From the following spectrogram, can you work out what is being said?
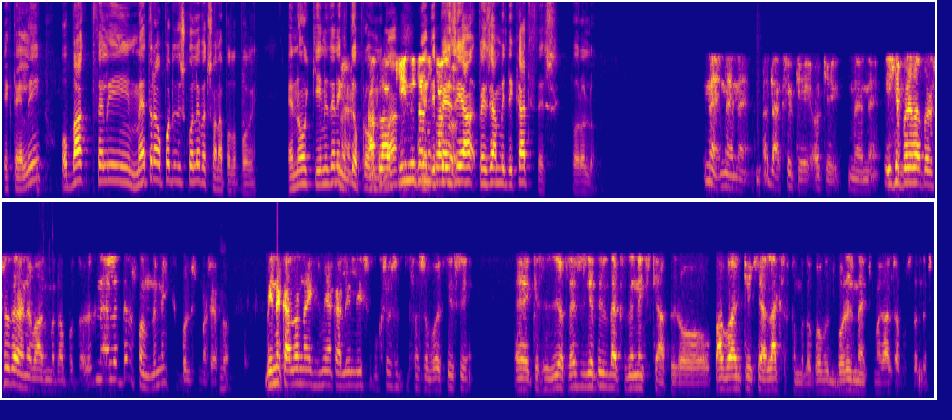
και εκτελεί. Ο μπακ θέλει μέτρα, οπότε δυσκολεύεται στο ανάποδο πόδι. Ενώ ο Κίνι δεν έχει Ναι. το Απλά ο πρόβλημα. Κίνι ήταν Γιατί ο καλός. παίζει, α- παίζει αμυντικά τη θέση το ρόλο. Ναι, ναι, ναι. Εντάξει, OK, OK. Ναι, ναι. Είχε βέβαια περισσότερα ανεβάσματα από τώρα. Ναι, αλλά τέλος πάντων δεν έχει πολύ σημασία αυτό. Είναι καλό να έχεις μια καλή λύση που ξέρεις ότι θα σε βοηθήσει ε, και στις δύο θέσεις, γιατί εντάξει, δεν έχεις και άπειρο πάγκο, αν και έχει αλλάξει αυτό με το COVID, μπορείς να έχεις μεγάλες αποστολές.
